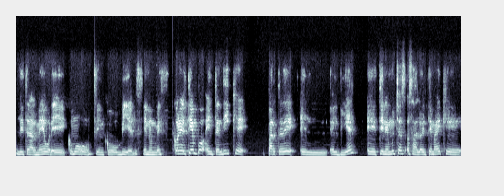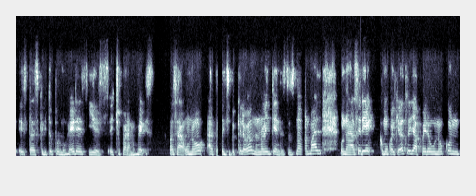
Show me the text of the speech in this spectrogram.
literal me devoré como cinco BLs en un mes. Con el tiempo entendí que parte de el, el BL eh, tiene muchas, o sea, lo, el tema de que está escrito por mujeres y es hecho para mujeres. O sea, uno al principio que lo ve, uno no lo entiende. Esto es normal, una serie como cualquier otra ya, pero uno con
